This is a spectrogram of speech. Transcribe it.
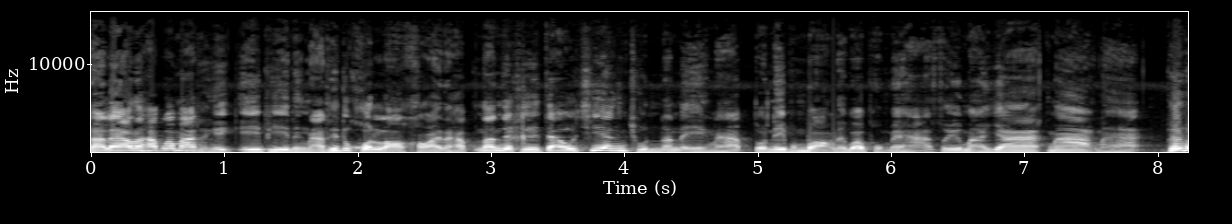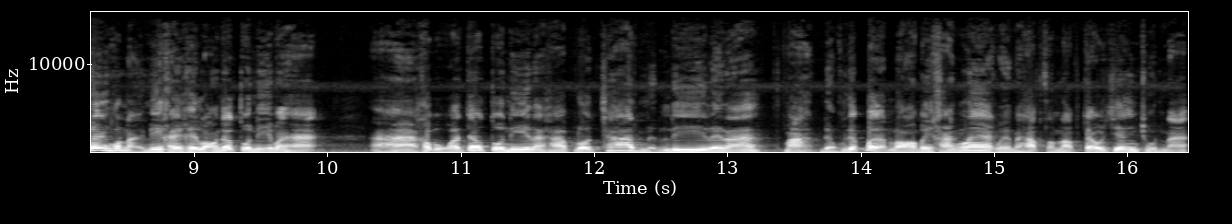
และแล้วนะครับก็มาถึงอีก EP หนึ่งนะที่ทุกคนรอคอยนะครับ นั่นก็คือเจ้าเชี่ยงชุนนั่นเองนะครับ ตัวนี้ผมบอกเลยว่าผมไปหาซื้อมายากมากนะฮะเพื่อนๆคนไหนมีใครเคยลองเจ้าตัวนี้บ้างฮะอ่าเขาบอกว่าเจ้าตัวนี้นะครับรสชาติเหมือนลีเลยนะมาเดี๋ยวผมจะเปิดลองเป็นครั้งแรกเลยนะครับสำหรับเจ้าเชี่ยงชุนนะ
